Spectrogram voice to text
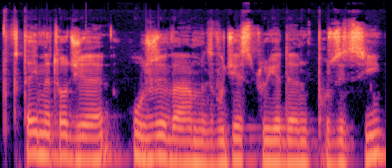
W tej metodzie używam 21 pozycji,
